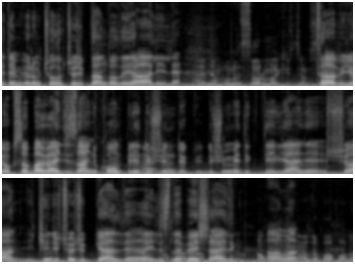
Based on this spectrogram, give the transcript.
Edemiyorum çoluk çocuktan dolayı haliyle. Aynen bunu sormak istiyorum. Tabii yoksa bagaj dizaynı komple Aynen. düşündük, düşünmedik değil. Yani şu an ikinci çocuk geldi. Hayırlısıyla Allah 5 razı aylık. Allah.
